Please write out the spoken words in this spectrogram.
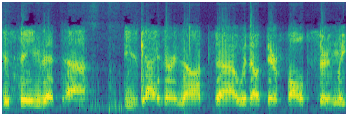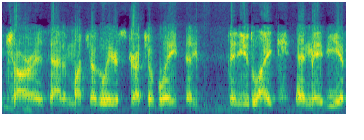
you're seeing that uh, these guys are not uh, without their faults. Certainly, Chara has had a much uglier stretch of late than than you'd like. And maybe if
